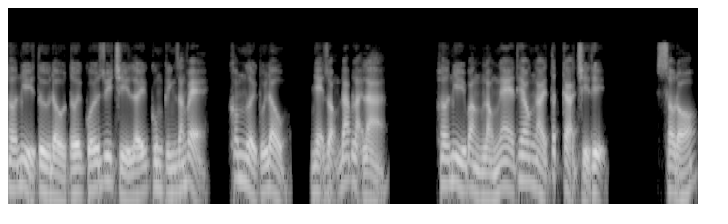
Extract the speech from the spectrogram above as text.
hờ Nhi từ đầu tới cuối duy trì lấy cung kính dáng vẻ, không người cúi đầu, nhẹ giọng đáp lại là, hờ Nhi bằng lòng nghe theo ngài tất cả chỉ thị sau đó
